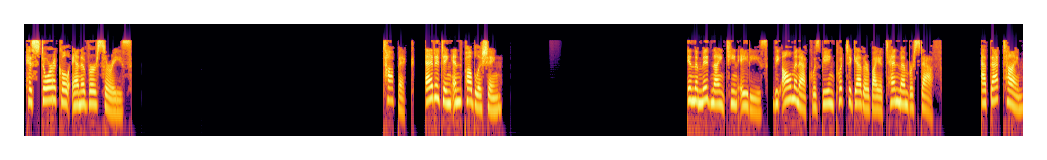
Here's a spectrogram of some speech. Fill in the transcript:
Historical anniversaries Topic. Editing and publishing In the mid-1980s, the almanac was being put together by a 10-member staff. At that time,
